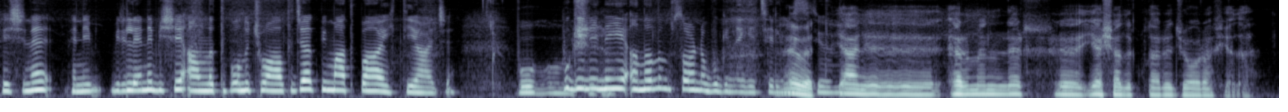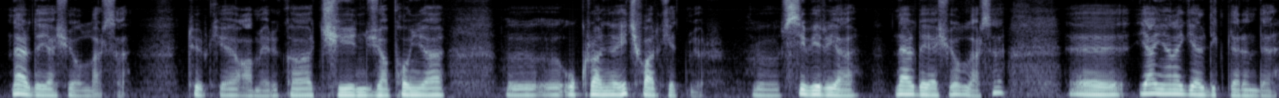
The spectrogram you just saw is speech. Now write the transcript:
peşine hani birilerine bir şey anlatıp onu çoğaltacak bir matbaa ihtiyacı. Bu, Bu şey- geleneği analım sonra bugüne geçelim Evet istiyorum. yani e, Ermeniler e, yaşadıkları coğrafyada nerede yaşıyorlarsa Türkiye, Amerika, Çin, Japonya, e, Ukrayna hiç fark etmiyor. E, Sibirya nerede yaşıyorlarsa e, yan yana geldiklerinde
